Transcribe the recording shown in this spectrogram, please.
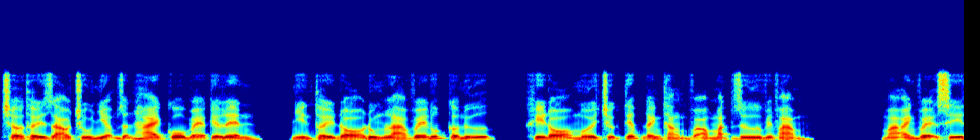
chờ thấy giáo chủ nhiệm dẫn hai cô bé kia lên, nhìn thấy đó đúng là vê đút cờ nữ, khi đó mới trực tiếp đánh thẳng vào mặt dư viễn phàm mà anh vệ sĩ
